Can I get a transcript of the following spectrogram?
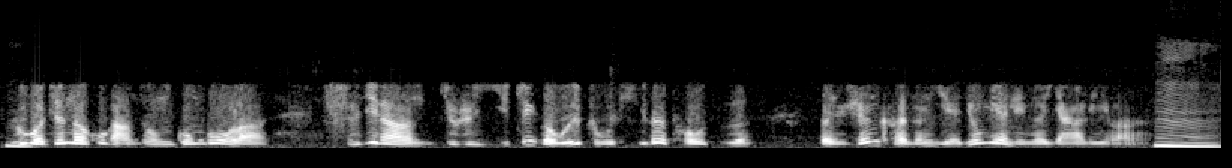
如果真的沪港通公布了，实际上就是以这个为主题的投资本身可能也就面临着压力了。嗯，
